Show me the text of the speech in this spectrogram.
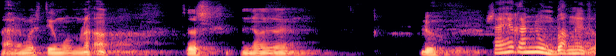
bareng mesti umum terus Duh, saya kan nyumbang itu.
